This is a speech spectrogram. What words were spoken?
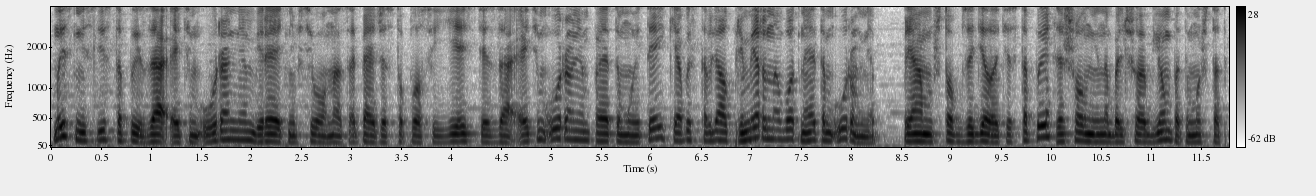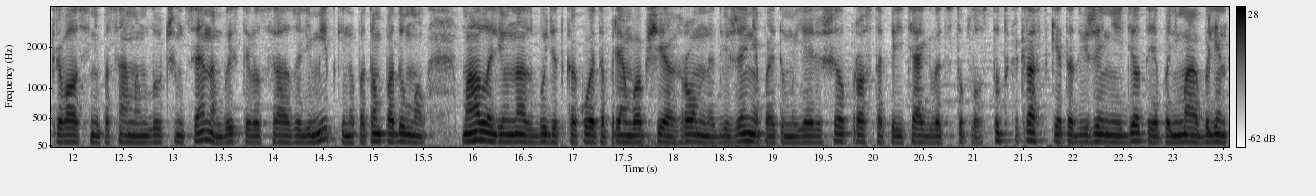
Мы снесли стопы за этим уровнем, вероятнее всего у нас опять же стоп-лоссы есть за этим уровнем, поэтому и тейк я выставлял примерно вот на этом уровне, прям чтобы заделать эти стопы, зашел не на большой объем, потому что открывался не по самым лучшим ценам, выставил сразу лимитки, но потом подумал, мало ли у нас будет какое-то прям вообще огромное движение, поэтому я решил просто перетягивать стоп-лосс. Тут как раз таки это движение идет, и я понимаю, блин,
